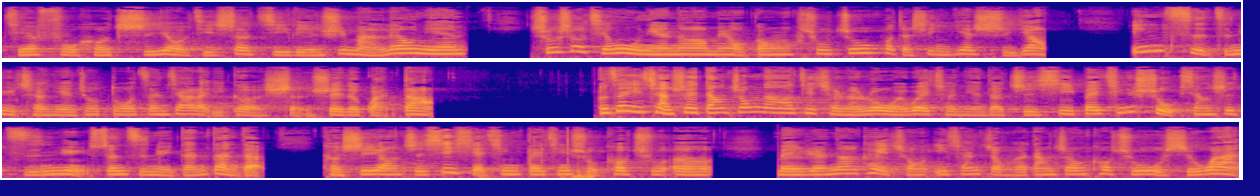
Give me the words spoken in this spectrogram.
且符合持有及涉及连续满六年，出售前五年呢没有供出租或者是营业使用，因此子女成年就多增加了一个省税的管道。而在遗产税当中呢，继承人若为未成年的直系卑亲属，像是子女、孙子女等等的，可适用直系血亲卑亲属扣除额。每人呢可以从遗产总额当中扣除五十万，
